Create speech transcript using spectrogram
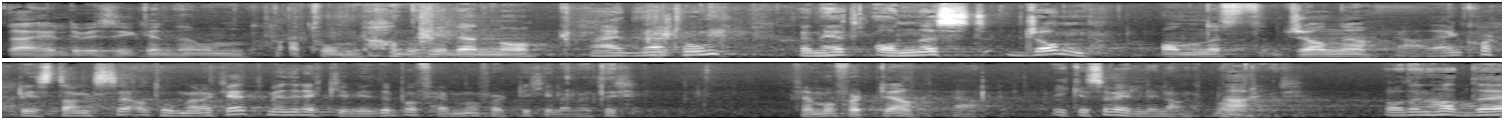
Det er heldigvis ikke noen atomladning i den nå. Nei, den er tom. Den het Honest John. Honest John, ja. Ja, Det er en kortdistanse atomrakett med en rekkevidde på 45 km. 45, ja. Ja, ikke så veldig langt Nei. Og den, hadde,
